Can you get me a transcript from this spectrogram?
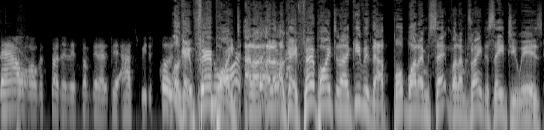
now all of a sudden it's something that has to be disclosed. Okay, fair You point. And I, and I- okay, fair point, and I give you that. But what I'm saying, what I'm trying to say to you is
